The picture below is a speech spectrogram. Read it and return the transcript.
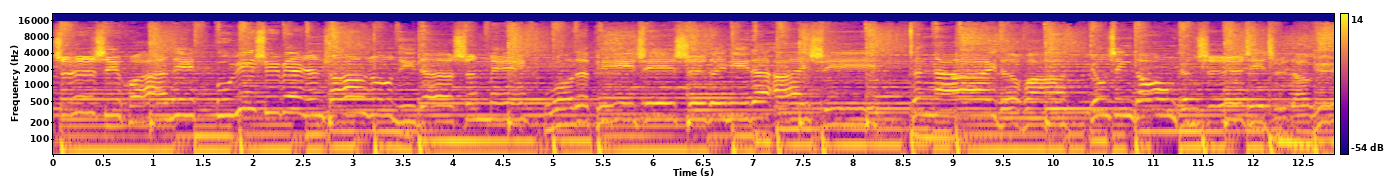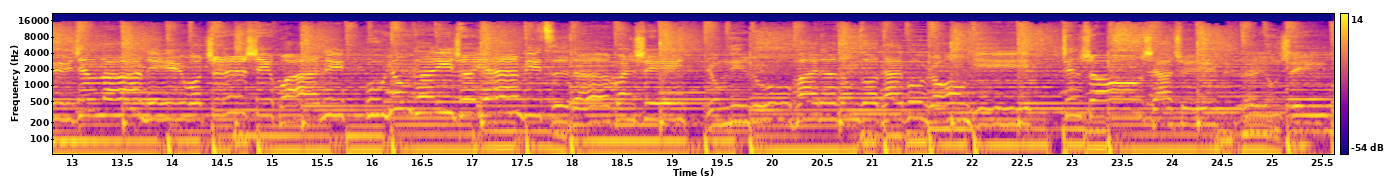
只喜欢你，不允许别人闯入你的生命。我的脾气是对你的爱惜，疼爱的话用行动更实际。直到遇见了你，我只喜欢你，不用刻意遮掩彼此的关系。拥你入怀的动作太不容易，牵手下去的用心不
